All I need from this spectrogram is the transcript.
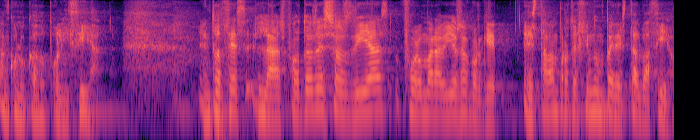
han colocado policía. Entonces, las fotos de esos días fueron maravillosas porque estaban protegiendo un pedestal vacío.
